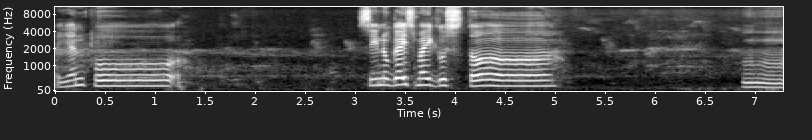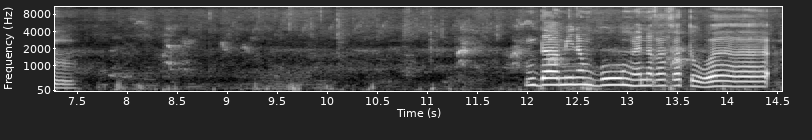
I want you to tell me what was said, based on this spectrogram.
Ayan po. Sino guys may gusto? Hmm. Ang dami ng bunga, nakakatuwa.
